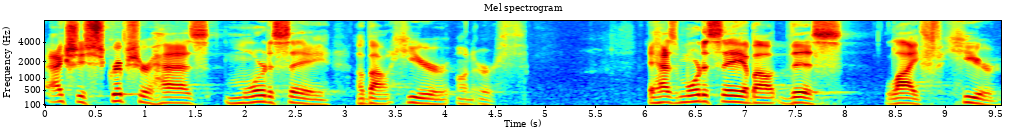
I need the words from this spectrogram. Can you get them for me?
actually Scripture has more to say about here on earth. It has more to say about this life here.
